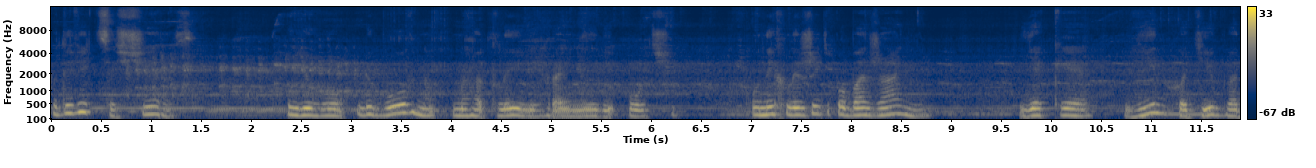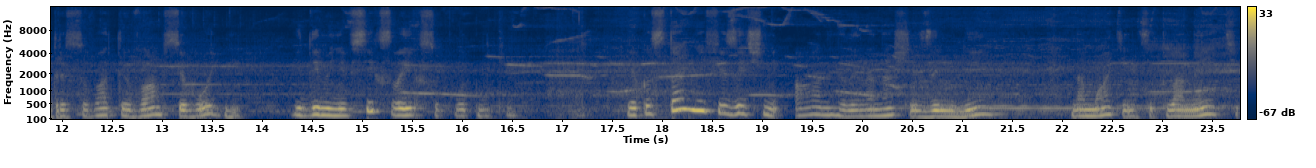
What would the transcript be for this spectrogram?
Подивіться ще раз у його любовно миготливі грайливі очі. У них лежить побажання, яке він хотів би адресувати вам сьогодні від імені всіх своїх супутників. Як останні фізичні ангели на нашій землі, на матінці планеті,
